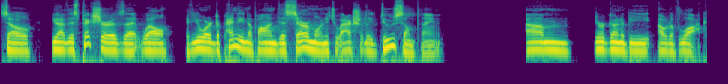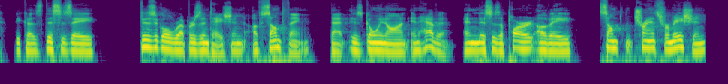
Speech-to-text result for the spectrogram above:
So you have this picture of that, well, if you are depending upon this ceremony to actually do something, um, you're going to be out of luck because this is a physical representation of something that is going on in heaven. And this is a part of a some transformation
